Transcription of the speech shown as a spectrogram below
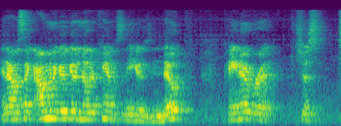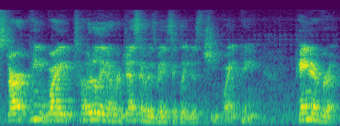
And I was like, I'm going to go get another canvas. And he goes, nope, paint over it. Just start paint white totally over. Gesso is basically just cheap white paint. Paint over it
